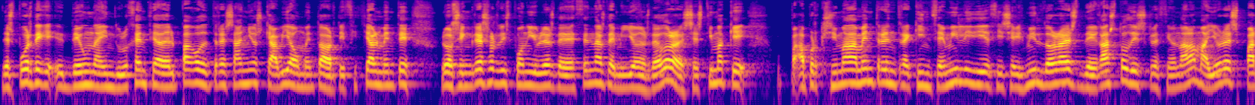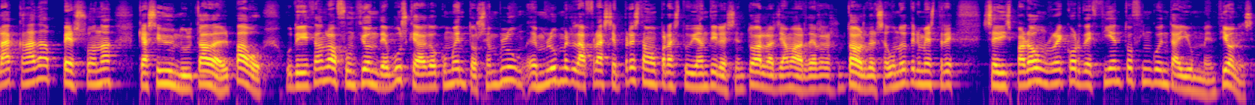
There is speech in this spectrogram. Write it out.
después de, de una indulgencia del pago de tres años que había aumentado artificialmente los ingresos disponibles de decenas de millones de dólares. Se estima que aproximadamente entre 15.000 y 16.000 dólares de gasto discrecional a mayores para cada persona que ha sido indultada del pago. Utilizando la función de búsqueda de documentos en, Bloomberg, la frase préstamo para estudiantiles en todas las llamadas de resultados del segundo trimestre se disparó a un récord de 151 menciones.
